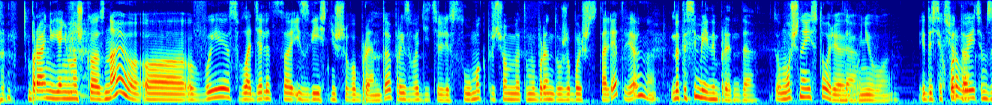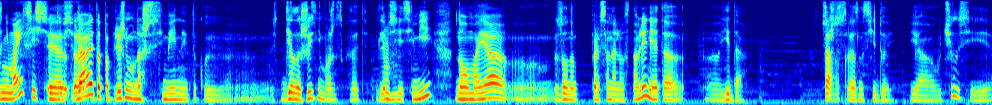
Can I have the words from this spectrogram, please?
Браню я немножко знаю. Э, вы совладелица известнейшего бренда, производители сумок, причем этому бренду уже больше ста лет, верно? Ну, это семейный бренд, да. Это мощная история да. у него. И до сих Всё пор так. вы этим занимаетесь? Э, это да, это по-прежнему наш семейный такой э, дело жизни, можно сказать, для угу. всей семьи. Но моя э, зона профессионального становления это э, еда. Все, что связано с едой. Я училась и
